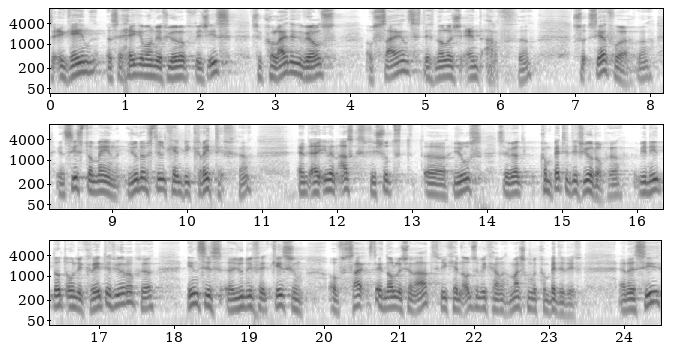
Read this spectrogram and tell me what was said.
the, again as the hegemony of Europe, which is the colliding worlds of science, technology, and art. So therefore, in this domain, Europe still can be creative. And I even asked we should uh, use the word competitive Europe. Yeah? We need not only creative Europe, yeah? in this uh, unification of science, technology, and art, we can also become much more competitive. And I see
